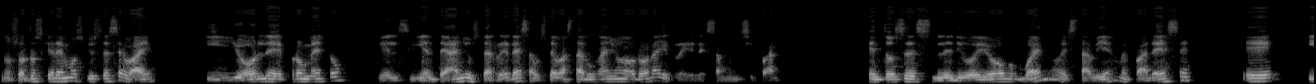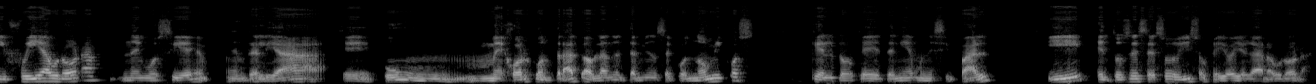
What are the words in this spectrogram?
nosotros queremos que usted se vaya y yo le prometo que el siguiente año usted regresa, usted va a estar un año en Aurora y regresa municipal. Entonces le digo yo, bueno, está bien, me parece. Eh, y fui a Aurora, negocié en realidad eh, un mejor contrato, hablando en términos económicos, que lo que tenía municipal. Y entonces eso hizo que yo llegara a Aurora.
